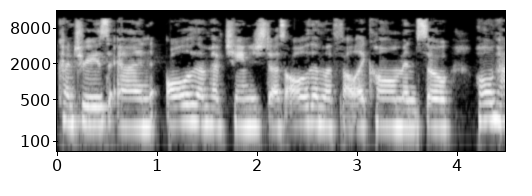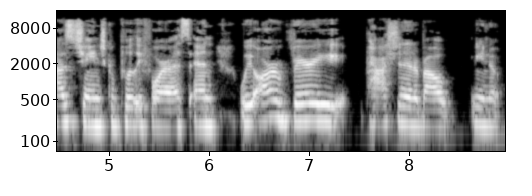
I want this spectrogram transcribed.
countries and all of them have changed us. All of them have felt like home. And so home has changed completely for us. And we are very passionate about, you know,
